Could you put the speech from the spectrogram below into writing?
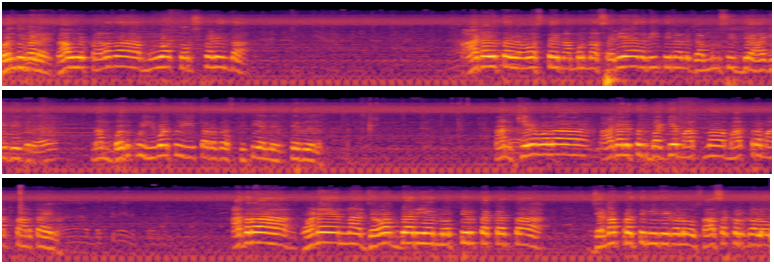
ಬಂಧುಗಳೇ, ನಾವು ಕಳೆದ ಮೂವತ್ತು ವರ್ಷಗಳಿಂದ ಆಡಳಿತ ವ್ಯವಸ್ಥೆ ನಮ್ಮನ್ನ ಸರಿಯಾದ ರೀತಿಯಲ್ಲಿ ಗಮನಿಸಿದ್ದೇ ಆಗಿದ್ದಿದ್ರೆ ನಮ್ಮ ಬದುಕು ಇವತ್ತು ಈ ಥರದ ಸ್ಥಿತಿಯಲ್ಲಿ ಇರ್ತಿರ್ಲಿಲ್ಲ. ನಾನು ಕೇವಲ ಆಡಳಿತದ ಬಗ್ಗೆ ಮಾತನಾ, ಮಾತ್ರ ಮಾತನಾಡ್ತಾ ಇಲ್ಲ. ಅದರ ಹೊಣೆಯನ್ನ, ಜವಾಬ್ದಾರಿಯನ್ನು ಹೊತ್ತಿರ್ತಕ್ಕಂಥ ಜನಪ್ರತಿನಿಧಿಗಳು, ಶಾಸಕರುಗಳು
